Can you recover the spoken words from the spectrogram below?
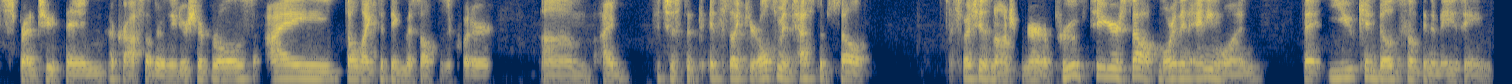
spread too thin across other leadership roles. I don't like to think myself as a quitter. Um, I it's just a, it's like your ultimate test of self, especially as an entrepreneur, to prove to yourself more than anyone that you can build something amazing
